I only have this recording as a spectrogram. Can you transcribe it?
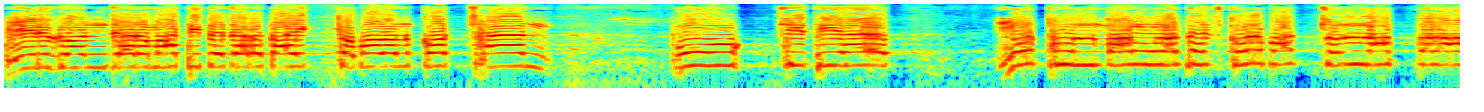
বীরগঞ্জের মাটিতে যারা দায়িত্ব পালন করছেন বুক চিতিয়ে নতুন বাংলাদেশ করবার জন্য আপনারা।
